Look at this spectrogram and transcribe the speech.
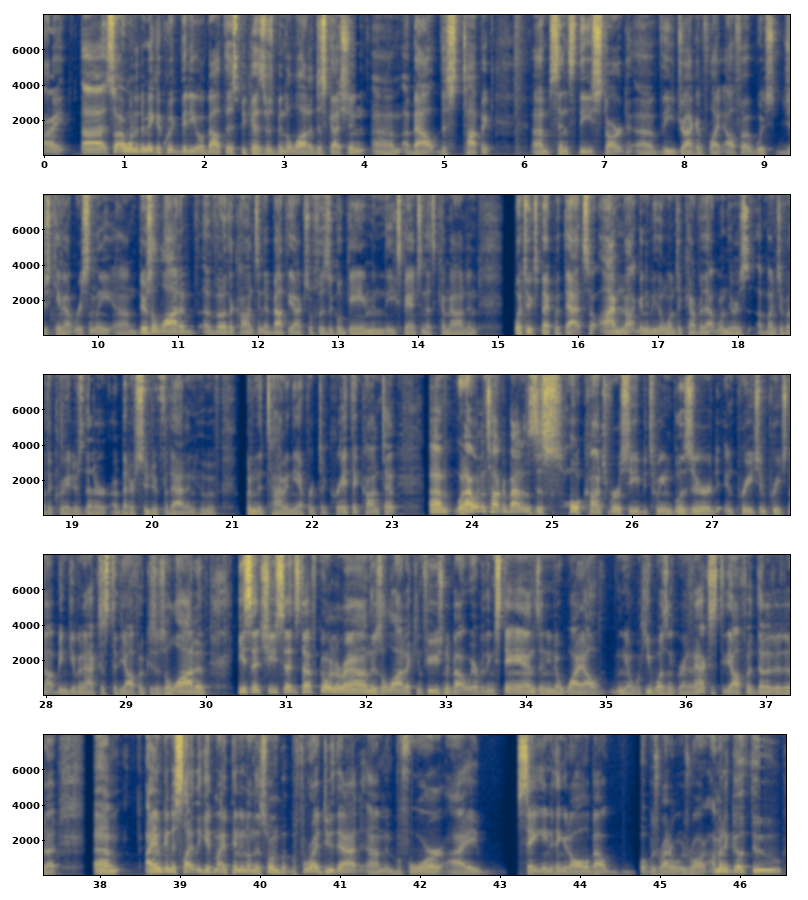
All right, uh, so I wanted to make a quick video about this because there's been a lot of discussion um, about this topic um, since the start of the Dragonflight Alpha, which just came out recently. Um, there's a lot of, of other content about the actual physical game and the expansion that's come out and what to expect with that. So I'm not going to be the one to cover that one. There's a bunch of other creators that are, are better suited for that and who have put in the time and the effort to create that content. Um, what I want to talk about is this whole controversy between Blizzard and Preach and Preach not being given access to the alpha because there's a lot of he said she said stuff going around. There's a lot of confusion about where everything stands and you know why Al, you know he wasn't granted access to the alpha. Da da da. da. Um, I am going to slightly give my opinion on this one, but before I do that, um, and before I say anything at all about what was right or what was wrong. I'm going to go through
